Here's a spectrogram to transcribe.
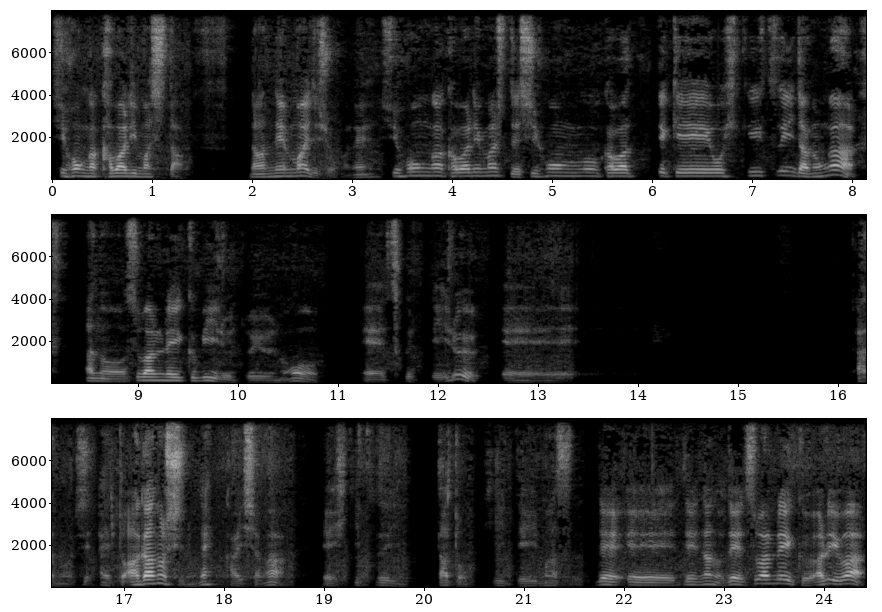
資本が変わりました。何年前でしょうかね。資本が変わりまして、資本が変わって経営を引き継いだのが、あの、スワンレイクビールというのを、えー、作っている、えー、あの、えっと、阿賀野市のね、会社が、えー、引き継いだと聞いています。で、えー、で、なので、スワンレイク、あるいは、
